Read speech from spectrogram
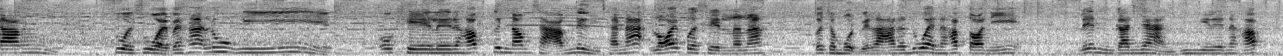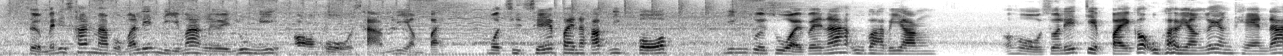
ยง สวยๆไปฮะลูกนี้ โอเคเลยนะครับขึ้นนำสามหนึ่งชนะร้อยเปอร์เซ็นต์แล้วนะ ก็จะหมดเวลาแล้วด้วยนะครับ ตอนนี้เล่นกันอย่างดีเลยนะครับ เสริมเมดิสันมาผมว่าเล่นดีมากเลยลูกนี้โอ้โหสามเหลี่ยมไป หมดสิทธิ์เซฟไปนะครับนิกโป๊ปยิงสวยๆไปนะ อูบาเบยัง โอ้โหซัวเรสเจ็บไปก็อูบาเบยังก็ยังแทนได้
